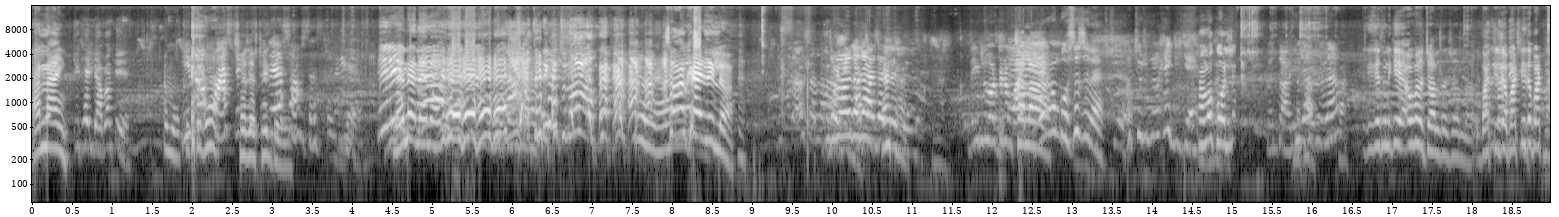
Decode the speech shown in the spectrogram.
আর নাই। সোজা ঠিক সব খেয়ে নিল জল দাও জল দাও। বাটি দাও বাটি দাও বাটি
